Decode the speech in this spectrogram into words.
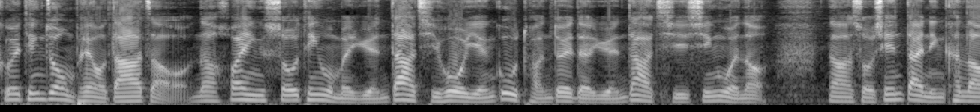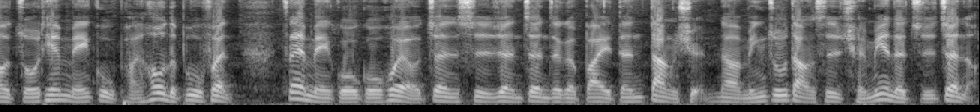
各位听众朋友，大家早。那欢迎收听我们元大期货研顾团队的元大期新闻哦。那首先带您看到昨天美股盘后的部分，在美国国会有正式认证这个拜登当选，那民主党是全面的执政哦。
